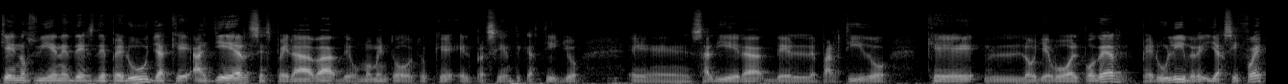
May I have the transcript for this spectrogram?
que nos viene desde Perú, ya que ayer se esperaba de un momento a otro que el presidente Castillo eh, saliera del partido que lo llevó al poder, Perú Libre, y así fue.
